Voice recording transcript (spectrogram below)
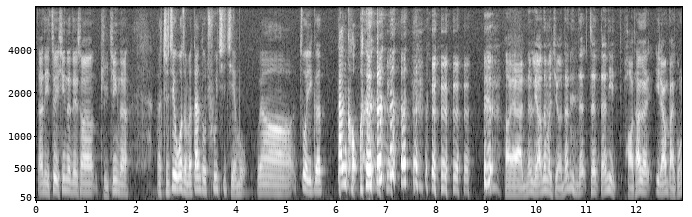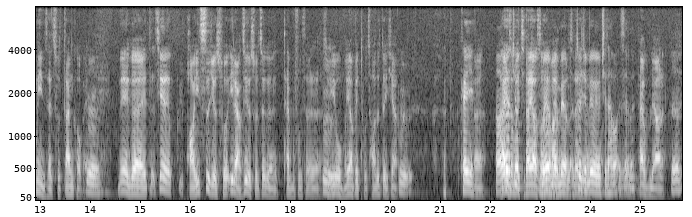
那你最新的那双指镜呢？呃，指镜我准备单独出一期节目，我要做一个单口。好呀，能聊那么久，那你等等等你跑它个一两百公里，你再出单口呗。嗯。那个现在跑一次就出一两次就出，这个太不负责任了，所以我们要被吐槽的对象。嗯。可以。嗯。还有什么其他要说的吗？没有没有没有了，这就没有用其他话说了。太无聊了。嗯。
